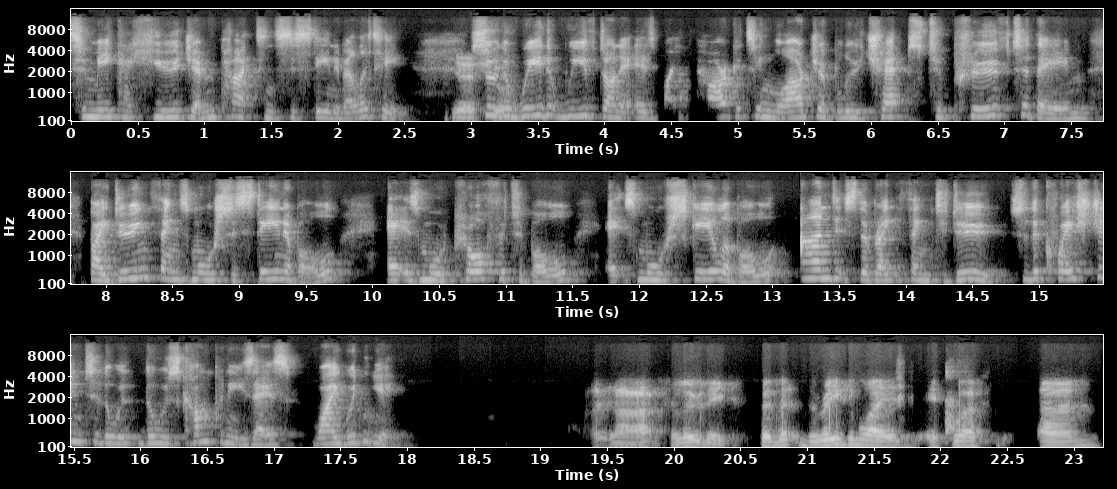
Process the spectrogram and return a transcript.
to make a huge impact in sustainability. Yeah, so sure. the way that we've done it is by targeting larger blue chips to prove to them by doing things more sustainable, it is more profitable, it's more scalable, and it's the right thing to do. So the question to those, those companies is, why wouldn't you? No, absolutely. But the, the reason why it's worth um,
